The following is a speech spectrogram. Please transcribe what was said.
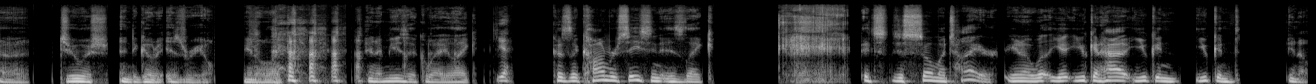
uh jewish and to go to israel you know like in a music way like Yeah. because the conversation is like it's just so much higher you know well, you, you can have you can you can you know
